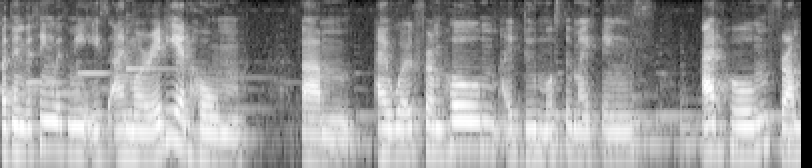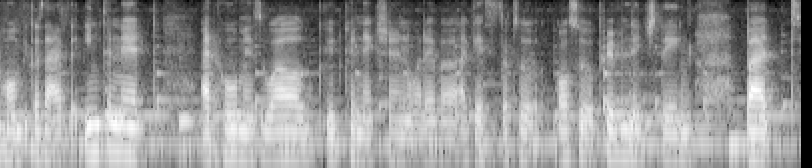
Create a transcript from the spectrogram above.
but then the thing with me is I'm already at home um, I work from home. I do most of my things at home from home because I have the internet at home as well, good connection, whatever. I guess it's also also a privilege thing, but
